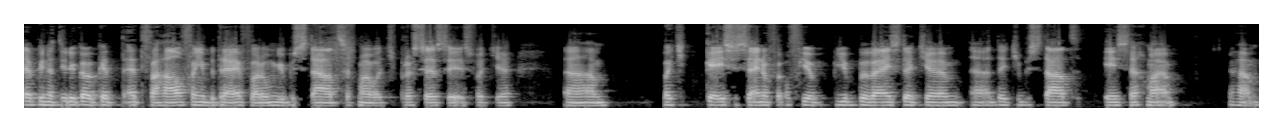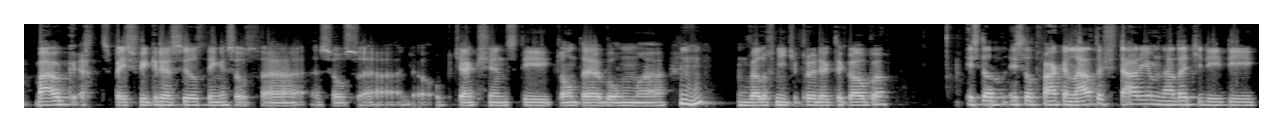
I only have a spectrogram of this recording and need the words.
heb je natuurlijk ook het, het verhaal van je bedrijf, waarom je bestaat, zeg maar, wat je proces is, wat je, um, wat je cases zijn, of, of je, je bewijs dat je, uh, dat je bestaat is, zeg maar. Um, maar ook echt specifiekere sales dingen, zoals, uh, zoals uh, de objections die klanten hebben om, mm -hmm. om wel of niet je product te kopen. Is dat, is dat vaak een later stadium nadat je die, die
